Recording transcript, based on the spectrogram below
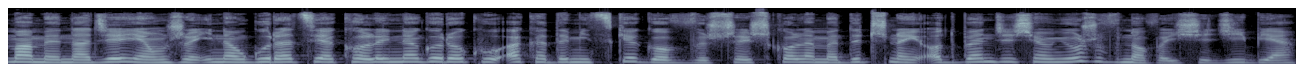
Mamy nadzieję, że inauguracja kolejnego roku akademickiego w Wyższej Szkole Medycznej odbędzie się już w nowej siedzibie.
